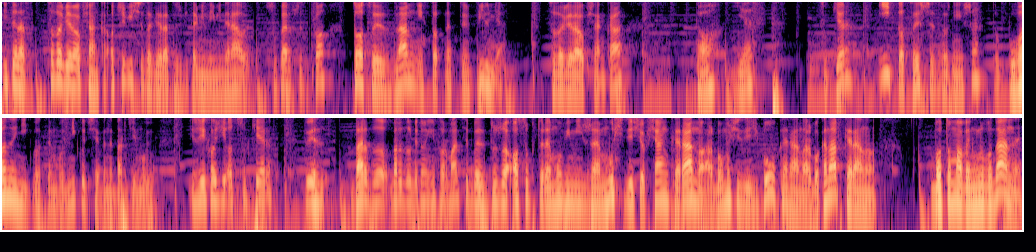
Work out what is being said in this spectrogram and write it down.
I teraz, co zawiera owsianka? Oczywiście zawiera też witaminy i minerały. Super wszystko. To, co jest dla mnie istotne w tym filmie, co zawiera owsianka, to jest cukier i to, co jeszcze jest ważniejsze, to błonnik, bo o tym błonniku dzisiaj będę bardziej mówił. Jeżeli chodzi o cukier, tu jest bardzo, bardzo lubię tą informację, bo jest dużo osób, które mówi mi, że musi zjeść owsiankę rano, albo musi zjeść bułkę rano, albo kanapkę rano, bo to ma węglowodany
